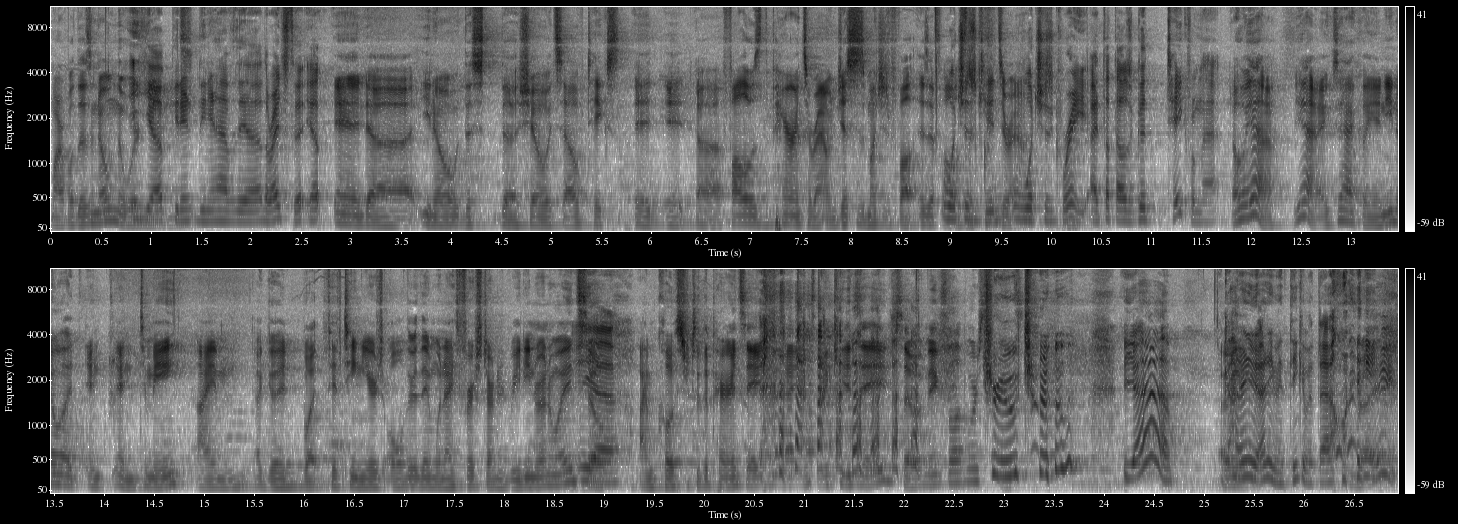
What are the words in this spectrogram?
Marvel doesn't own the word. Yep, you didn't, you didn't have the uh, the rights to it. Yep. and uh, you know this the show itself takes it it uh, follows the parents around just as much as, fo- as it follows Which is the kids around. Which is great. I thought that was a good take from that. oh yeah, yeah, exactly. And you know what? And, and to me, I'm a good what 15 years older than when I first started reading Runaways. So Yeah. I'm closer to the parents' age than I am to the kids' age. So it makes a lot more sense. True, true. Yeah. God, I, mean- didn't, I didn't even think of it that way. Right.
